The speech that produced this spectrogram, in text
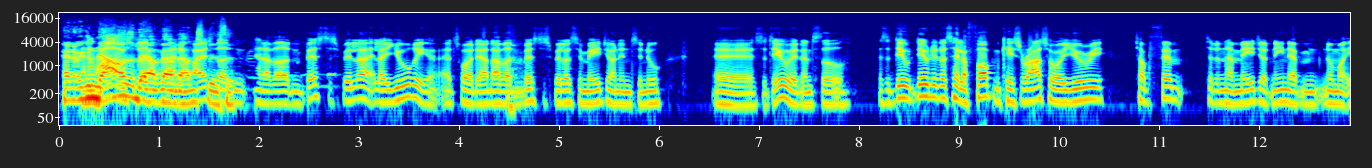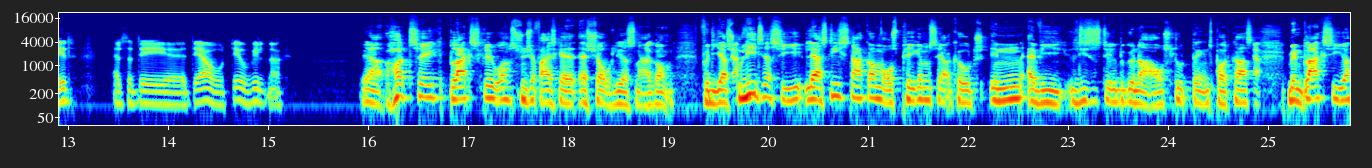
han er jo ikke i nærheden af at være verdens bedste. Den, han har været den bedste spiller, eller Yuri, jeg tror det er, der har været den bedste spiller til Majoren indtil nu. Uh, så det er jo et andet sted. Altså, det er, jo, det er jo det, der taler for dem, Caserato og Yuri, top 5 til den her Major, den ene af dem nummer 1. Altså, det, øh, det, er jo, det er jo vildt nok. Ja, hot take, Black skriver, synes jeg faktisk er, er sjovt lige at snakke om. Fordi jeg skulle ja. lige til at sige, lad os lige snakke om vores pick'ems her, coach, inden at vi lige så stille begynder at afslutte dagens podcast. Ja. Men Black siger,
